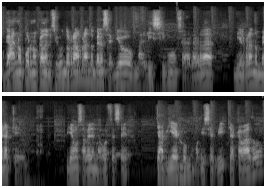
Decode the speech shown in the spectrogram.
ganó por nocaut en el segundo round. Brandon Vera se vio malísimo, o sea, la verdad, ni el Brandon Vera que íbamos a ver en la UFC, ya viejo, como dice Vic, ya acabado.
